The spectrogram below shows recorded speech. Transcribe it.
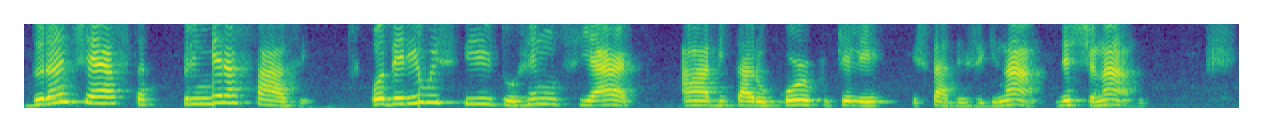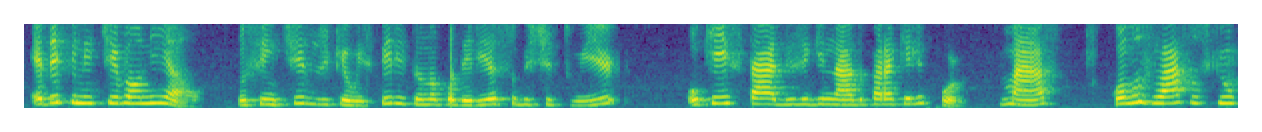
Durante esta primeira fase, Poderia o espírito renunciar a habitar o corpo que ele está designado, destinado? É definitiva a união, no sentido de que o espírito não poderia substituir o que está designado para aquele corpo. Mas, como os laços que, o,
